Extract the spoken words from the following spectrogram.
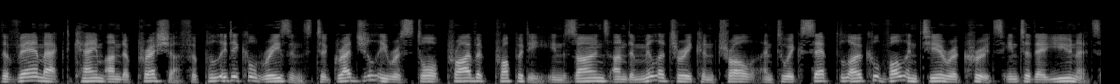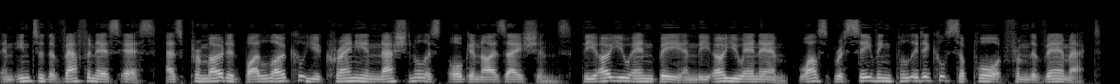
The Wehrmacht came under pressure for political reasons to gradually restore private property in zones under military control and to accept local volunteer recruits into their units and into the Waffen-SS, as promoted by local Ukrainian nationalist organizations, the OUNB and the OUNM, whilst receiving political support from the Wehrmacht.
